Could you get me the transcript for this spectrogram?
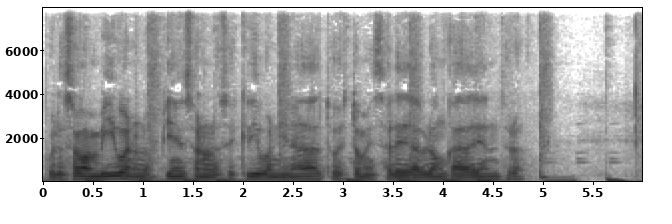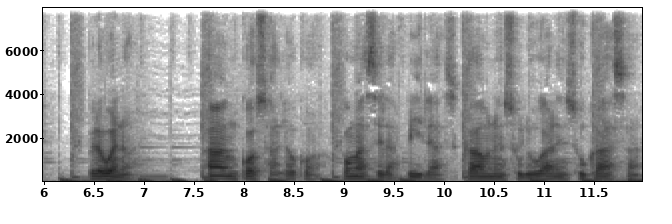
pues los hago en vivo, no los pienso, no los escribo ni nada, todo esto me sale de la bronca de adentro. Pero bueno, Hagan cosas, loco. Pónganse las pilas, cada uno en su lugar, en su casa.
